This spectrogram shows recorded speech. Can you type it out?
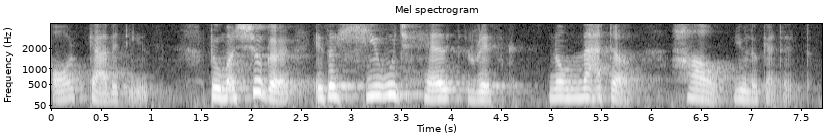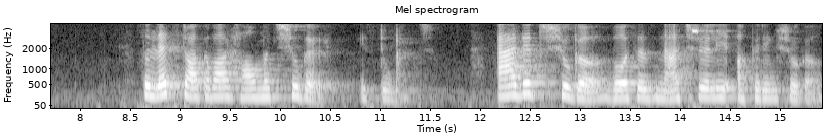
or cavities. Too much sugar is a huge health risk, no matter how you look at it. So let's talk about how much sugar is too much. Added sugar versus naturally occurring sugar.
